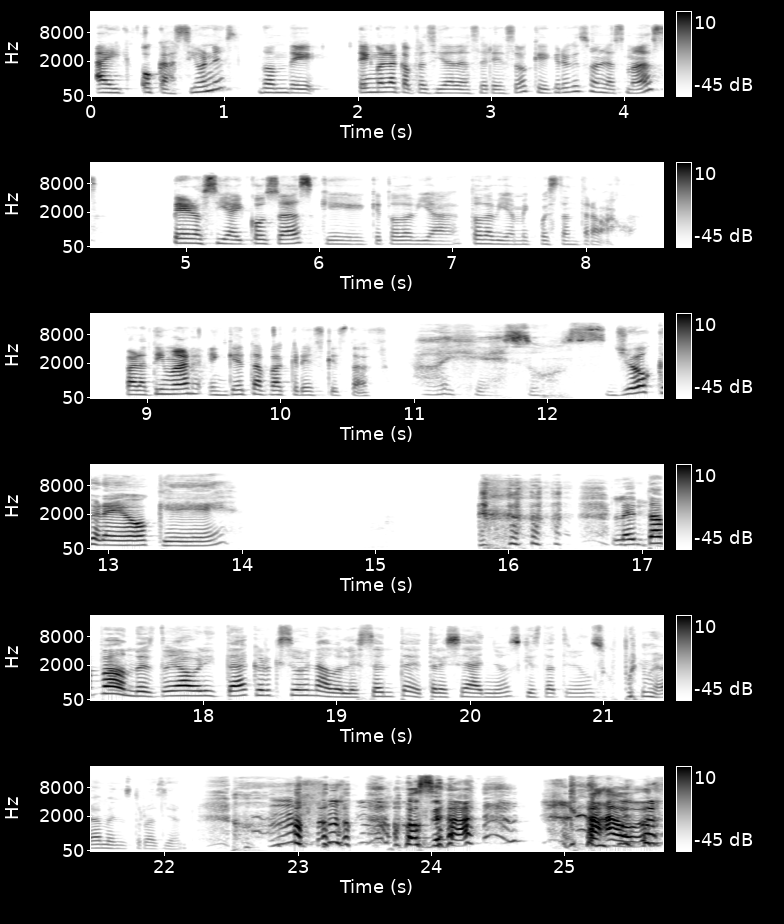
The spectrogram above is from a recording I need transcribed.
Hay ocasiones donde tengo la capacidad de hacer eso, que creo que son las más, pero sí hay cosas que, que todavía, todavía me cuestan trabajo. Para ti, Mar, ¿en qué etapa crees que estás? Ay, Jesús. Yo creo que la etapa donde estoy ahorita, creo que soy un adolescente de 13 años que está teniendo su primera menstruación. o sea, caos.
